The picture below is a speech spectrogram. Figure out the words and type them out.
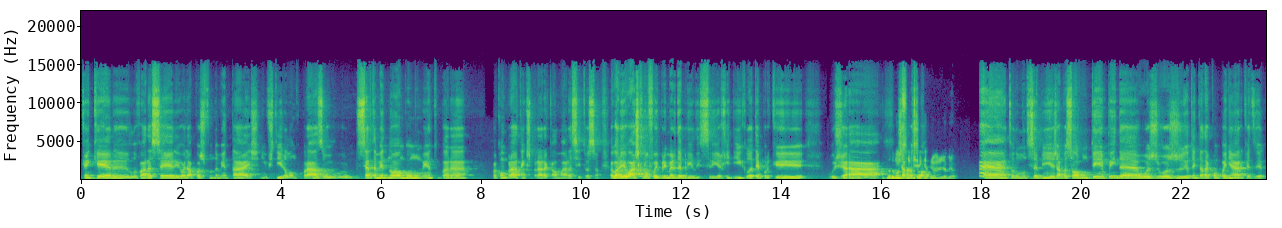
quem quer levar a sério, olhar para os fundamentais, investir a longo prazo, certamente não é um bom momento para, para comprar, tem que esperar acalmar a situação. Agora, eu acho que não foi 1 de abril, isso seria ridículo, até porque já. Todo mundo já sabia passou, que é 1 de abril. É, todo mundo sabia, já passou algum tempo, ainda hoje, hoje eu tenho tentado acompanhar, quer dizer,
